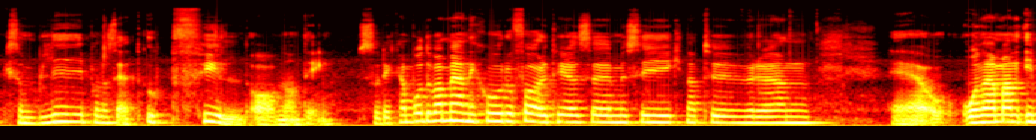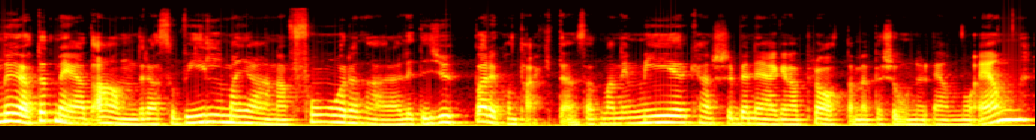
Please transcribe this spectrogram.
liksom bli på något sätt uppfylld av någonting. Så det kan både vara människor och företeelser, musik, naturen, Eh, Eh, och när man i mötet med andra så vill man gärna få den här lite djupare kontakten så att man är mer kanske benägen att prata med personer en och en.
